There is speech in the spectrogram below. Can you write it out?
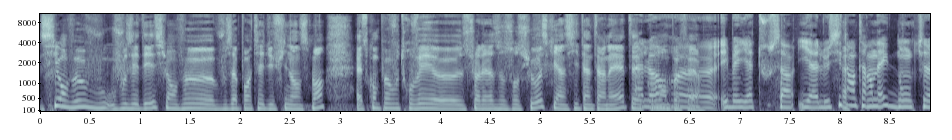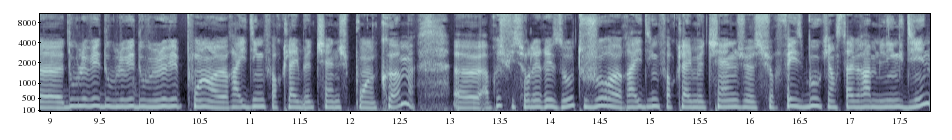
Si on veut vous, vous aider, si on veut vous apporter du financement, est-ce qu'on peut vous trouver euh, sur les réseaux sociaux? Est-ce qu'il y a un site internet? Alors, Comment on peut faire? euh, eh ben il y a tout ça. Il y a le site internet donc euh, www.ridingforclimatechange.com. Euh, après, je suis sur les réseaux, toujours euh, Riding for Climate Change sur Facebook, Instagram, LinkedIn.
